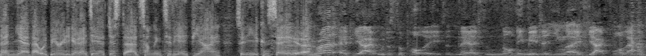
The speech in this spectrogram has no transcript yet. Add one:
then yeah, that would be a really good idea. Just to add something to the API so that you can say, The um, Red API would support it. There is no limit in the API for that.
